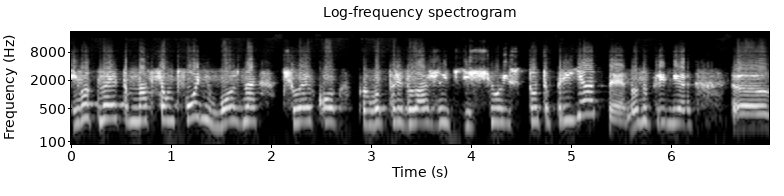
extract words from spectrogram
И вот на этом, на всем фоне можно человеку как бы предложить еще и что-то приятное. Ну, например, э,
